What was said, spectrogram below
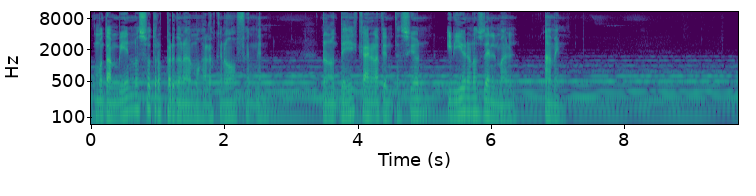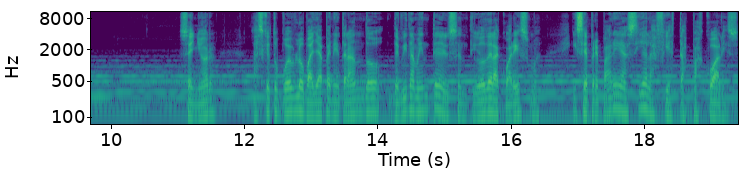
como también nosotros perdonamos a los que nos ofenden. No nos dejes caer en la tentación y líbranos del mal. Amén. Señor, haz que tu pueblo vaya penetrando debidamente el sentido de la cuaresma y se prepare así a las fiestas pascuales,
